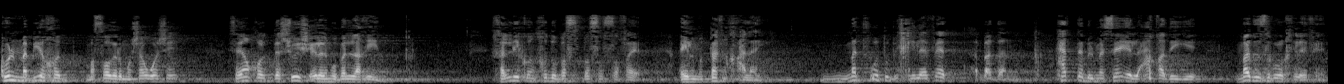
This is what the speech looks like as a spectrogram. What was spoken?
كل ما بيأخذ مصادر مشوشة سينقل التشويش إلى المبلغين. خليكم خذوا بس بس الصفاء. أي المتفق عليه ما تفوتوا بخلافات أبدا. حتى بالمسائل العقدية ما تذكروا الخلافات.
